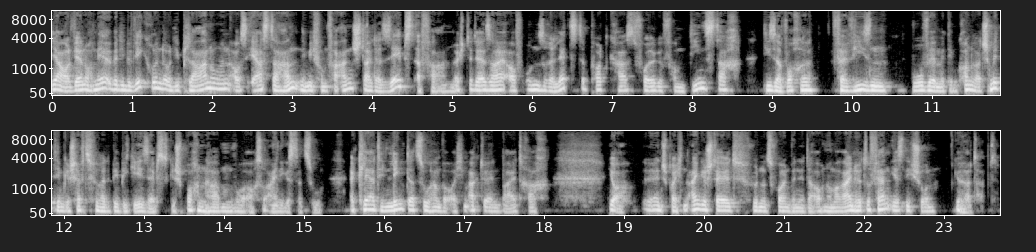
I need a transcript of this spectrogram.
Ja, und wer noch mehr über die Beweggründe und die Planungen aus erster Hand, nämlich vom Veranstalter selbst erfahren möchte, der sei auf unsere letzte Podcast-Folge vom Dienstag dieser Woche verwiesen, wo wir mit dem Konrad Schmidt, dem Geschäftsführer der BBG, selbst gesprochen haben, wo er auch so einiges dazu erklärt. Den Link dazu haben wir euch im aktuellen Beitrag ja, entsprechend eingestellt. Würden uns freuen, wenn ihr da auch nochmal reinhört, sofern ihr es nicht schon gehört habt.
